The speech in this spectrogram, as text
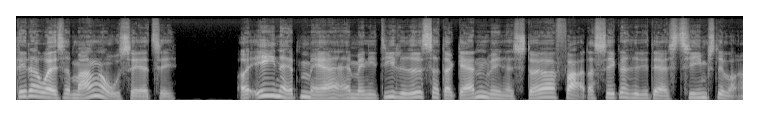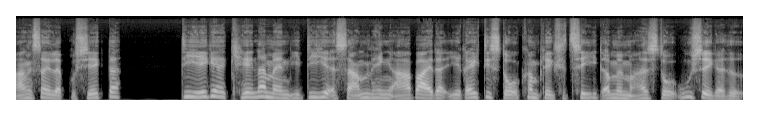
Det er der jo altså mange årsager til. Og en af dem er, at man i de ledelser, der gerne vil have større fart og sikkerhed i deres teams leverancer eller projekter, de ikke erkender, at man i de her sammenhæng arbejder i rigtig stor kompleksitet og med meget stor usikkerhed.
